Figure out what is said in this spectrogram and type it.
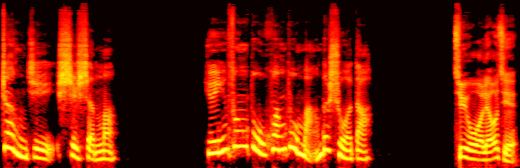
证据是什么。云峰不慌不忙的说道：“据我了解，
